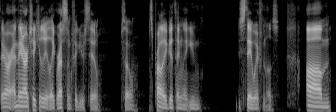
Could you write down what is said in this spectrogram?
They are, and they articulate like wrestling figures too. So it's probably a good thing that you stay away from those. Um,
